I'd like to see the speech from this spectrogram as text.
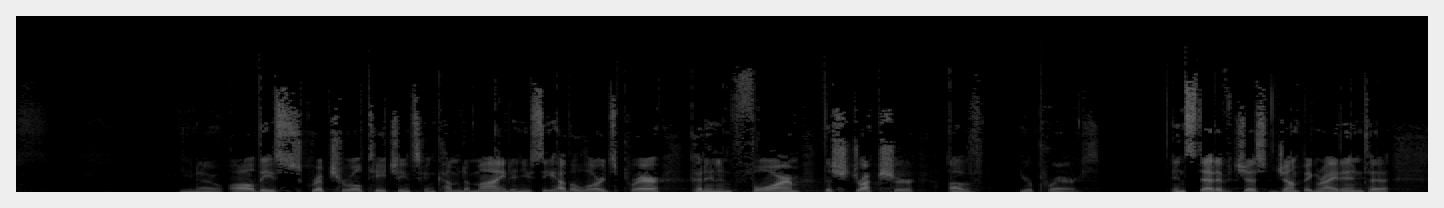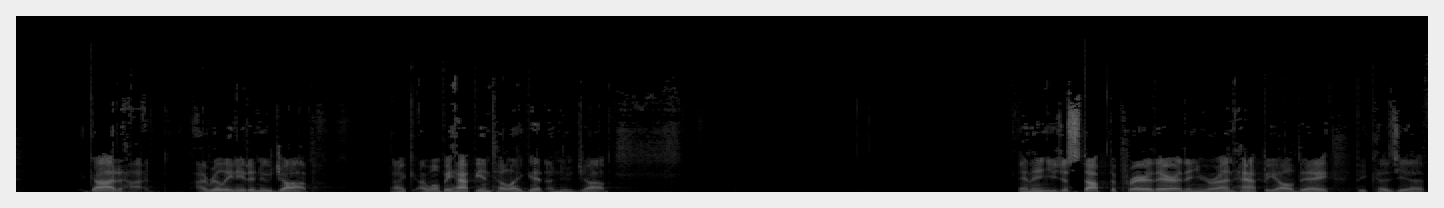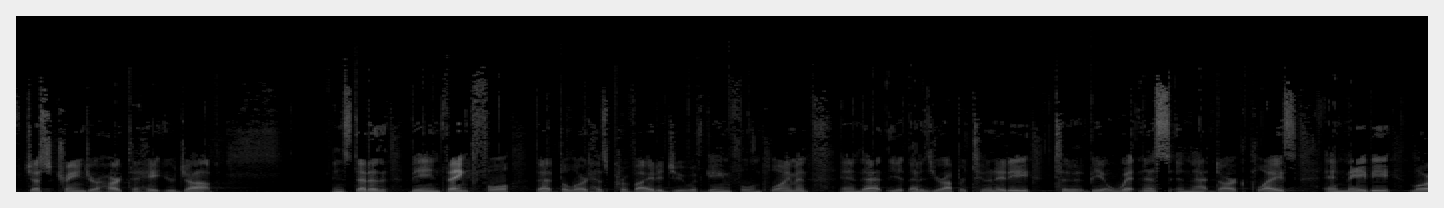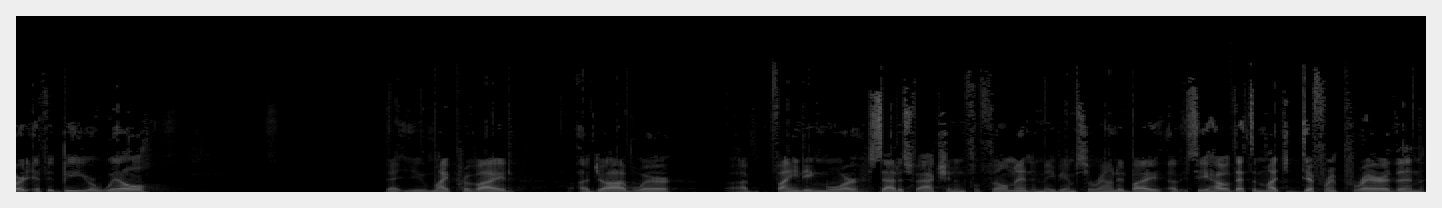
You know, all these scriptural teachings can come to mind, and you see how the Lord's Prayer can inform the structure of your prayers. Instead of just jumping right into, God, I, I really need a new job. I, I won't be happy until I get a new job. And then you just stop the prayer there, and then you're unhappy all day because you have just trained your heart to hate your job. Instead of being thankful that the Lord has provided you with gainful employment and that that is your opportunity to be a witness in that dark place. And maybe, Lord, if it be your will, that you might provide a job where I'm finding more satisfaction and fulfillment, and maybe I'm surrounded by. Uh, see how that's a much different prayer than,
